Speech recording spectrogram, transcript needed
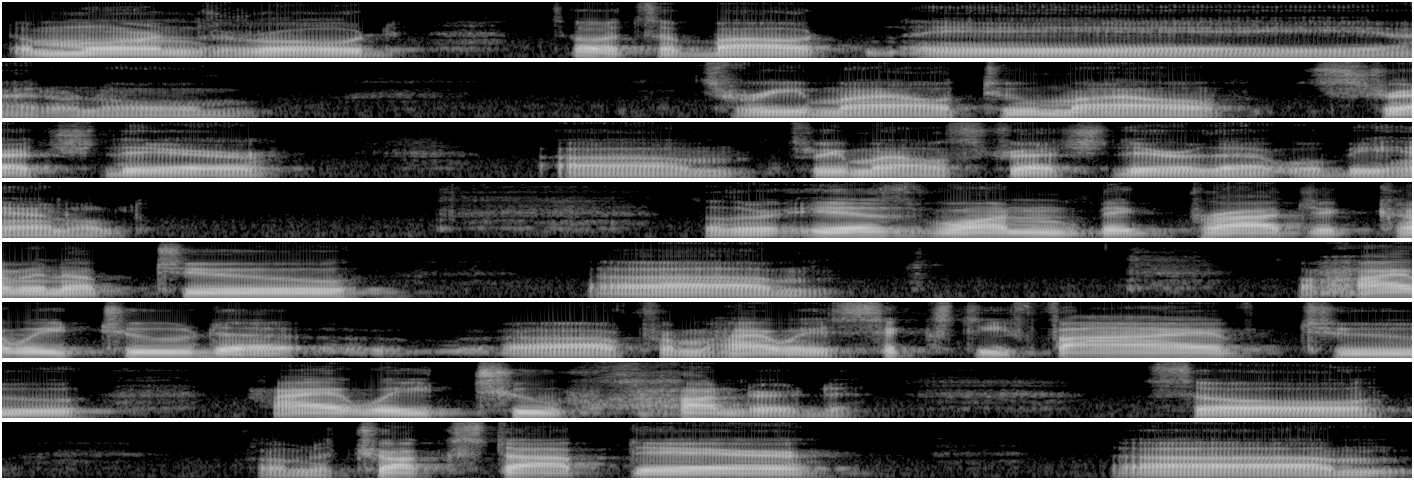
the Morns Road. So it's about a, I don't know, three mile, two mile stretch there, um, three mile stretch there that will be handled. So there is one big project coming up too. Um, Highway two to, uh, from Highway sixty-five to Highway two hundred. So from the truck stop there, um,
